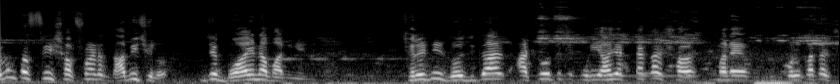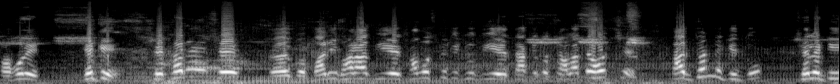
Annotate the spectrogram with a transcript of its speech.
এবং তার স্ত্রীর সবসময় একটা দাবি ছিল যে গয়না বানিয়ে দিতে। ছেলেটির রোজগার আঠেরো থেকে কুড়ি হাজার টাকা মানে কলকাতার শহরে থেকে সেখানে সে বাড়ি ভাড়া দিয়ে, সমস্ত কিছু দিয়ে তাকে তো চালাতে হচ্ছে। তার জন্য কিন্তু ছেলেটি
